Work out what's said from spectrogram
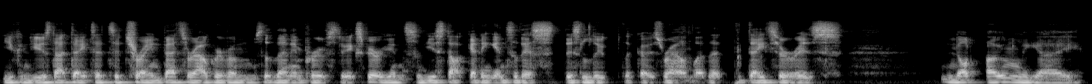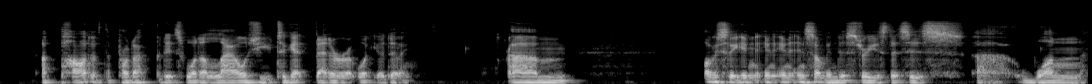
you can use that data to train better algorithms that then improves the experience and you start getting into this this loop that goes around where the, the data is not only a a part of the product but it's what allows you to get better at what you're doing. Um, obviously in, in in some industries this is uh, one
